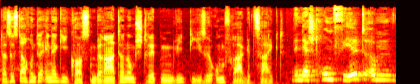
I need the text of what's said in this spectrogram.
Das ist auch unter Energiekostenberatern umstritten, wie diese Umfrage zeigt. Wenn der Strom fehlt, ähm,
